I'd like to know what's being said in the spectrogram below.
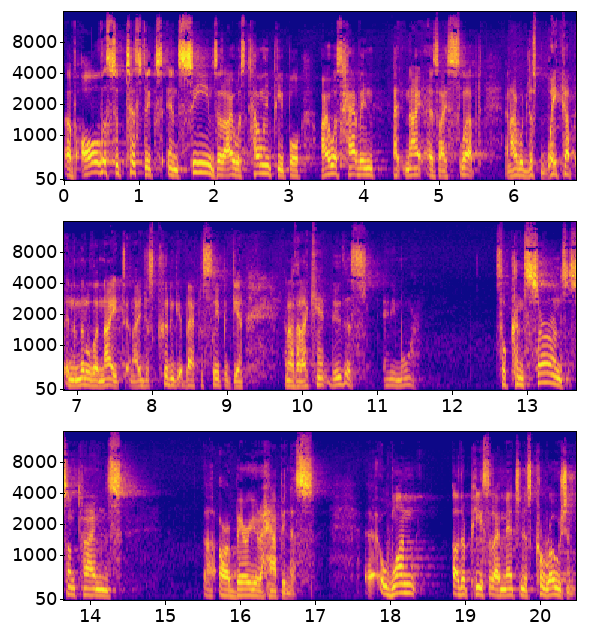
of all the statistics and scenes that I was telling people I was having at night as I slept. And I would just wake up in the middle of the night and I just couldn't get back to sleep again. And I thought, I can't do this anymore. So concerns sometimes uh, are a barrier to happiness. Uh, one other piece that I mentioned is corrosion.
